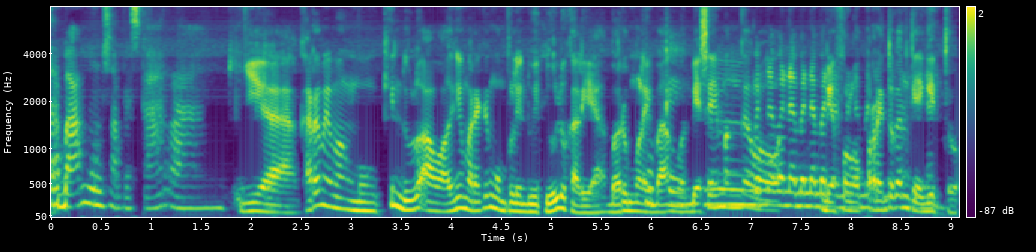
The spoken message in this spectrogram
terbangun sampai sekarang gitu. Iya, karena memang mungkin dulu awalnya mereka ngumpulin duit dulu kali ya, baru mulai Oke. bangun. Biasanya emang Hmm, kalau bener, bener, bener, developer bener, itu kan bener, kayak bener. gitu.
